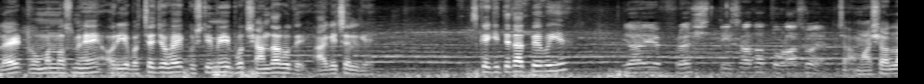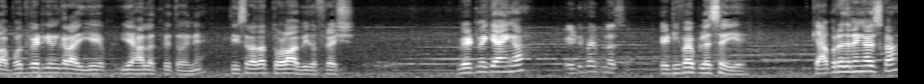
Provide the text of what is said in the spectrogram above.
लाइट रोमन नोस में है, और ये बच्चे जो है, कुश्ती में भी बहुत शानदार होते, आगे चल गए इसके कितने दांत पे भैया? या ये फ्रेश तीसरा था तोड़ा सो है। अच्छा माशाल्लाह बहुत वेट गेन करा ये ये हालत पे तो इन्हें तीसरा दांत तोड़ा अभी तो फ्रेश वेट में क्या आएगा? 85 प्लस है। 85 प्लस है ये। क्या प्राइस रहेगा इसका?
